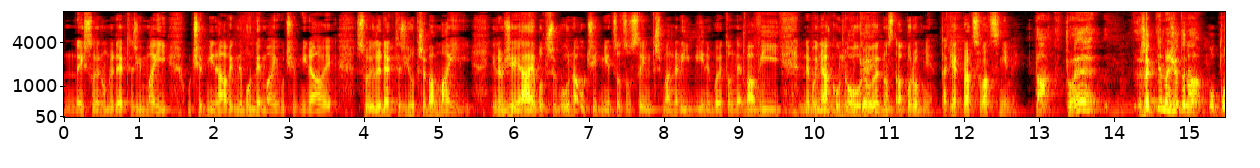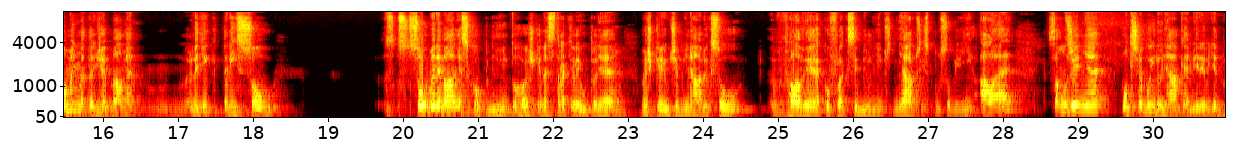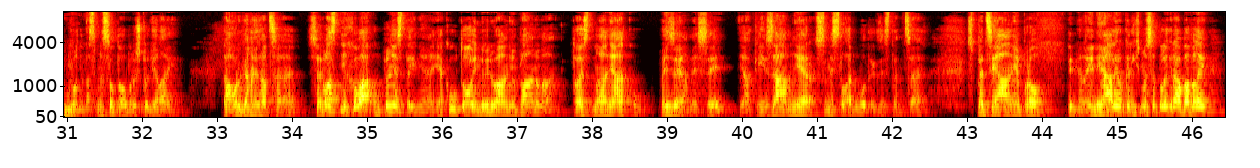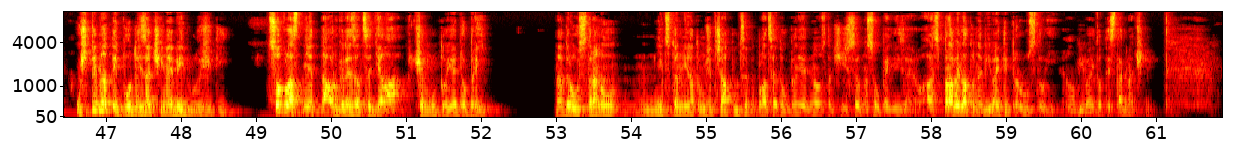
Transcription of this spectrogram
nejsou jenom lidé, kteří mají učební návyk nebo nemají učební návyk. Jsou i lidé, kteří ho třeba mají, jenomže mm-hmm. já je potřebuji naučit něco, co se jim třeba nelíbí, nebo je to nebaví, nebo nějakou novou okay. dovednost a podobně. Tak jak pracovat s nimi? Tak, to je, řekněme, že teda, pomeňme teď, že máme lidi, kteří jsou jsou minimálně schopní, toho ještě nestratili úplně hmm. veškerý učební návyk, jsou v hlavě jako flexibilní, nějak přizpůsobiví, ale samozřejmě potřebují do nějaké míry vidět důvod a smysl toho, proč to dělají. Ta organizace se vlastně chová úplně stejně, jako u toho individuálního plánování. To jest má nějakou vizi a misi, nějaký záměr, smysl a důvod existence. Speciálně pro ty mileniály, o kterých jsme se tolikrát bavili, už tyhle ty body začínají být důležitý. Co vlastně ta organizace dělá? K čemu to je dobrý? Na druhou stranu nic to není na tom, že třeba půlce populace je to úplně jedno, stačí, že se odnesou peníze. Jo? Ale zpravidla to nebývají ty prorůstový, jo? bývají to ty stagnační.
